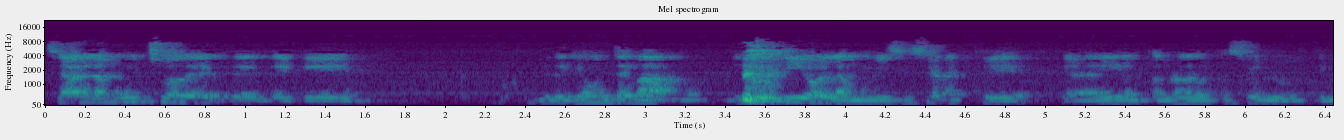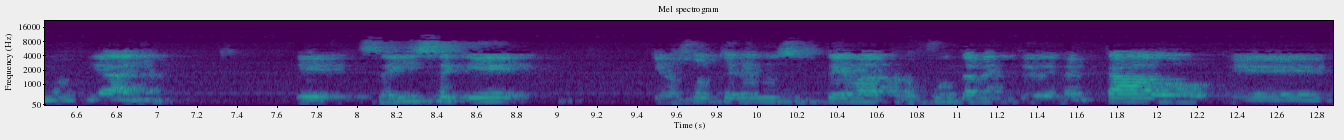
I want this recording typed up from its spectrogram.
se habla mucho de, que, de que es un tema discutido en las movilizaciones que, que ha habido en torno a la educación en los últimos 10 años, eh, se dice que, que, nosotros tenemos un sistema profundamente de mercado, eh,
